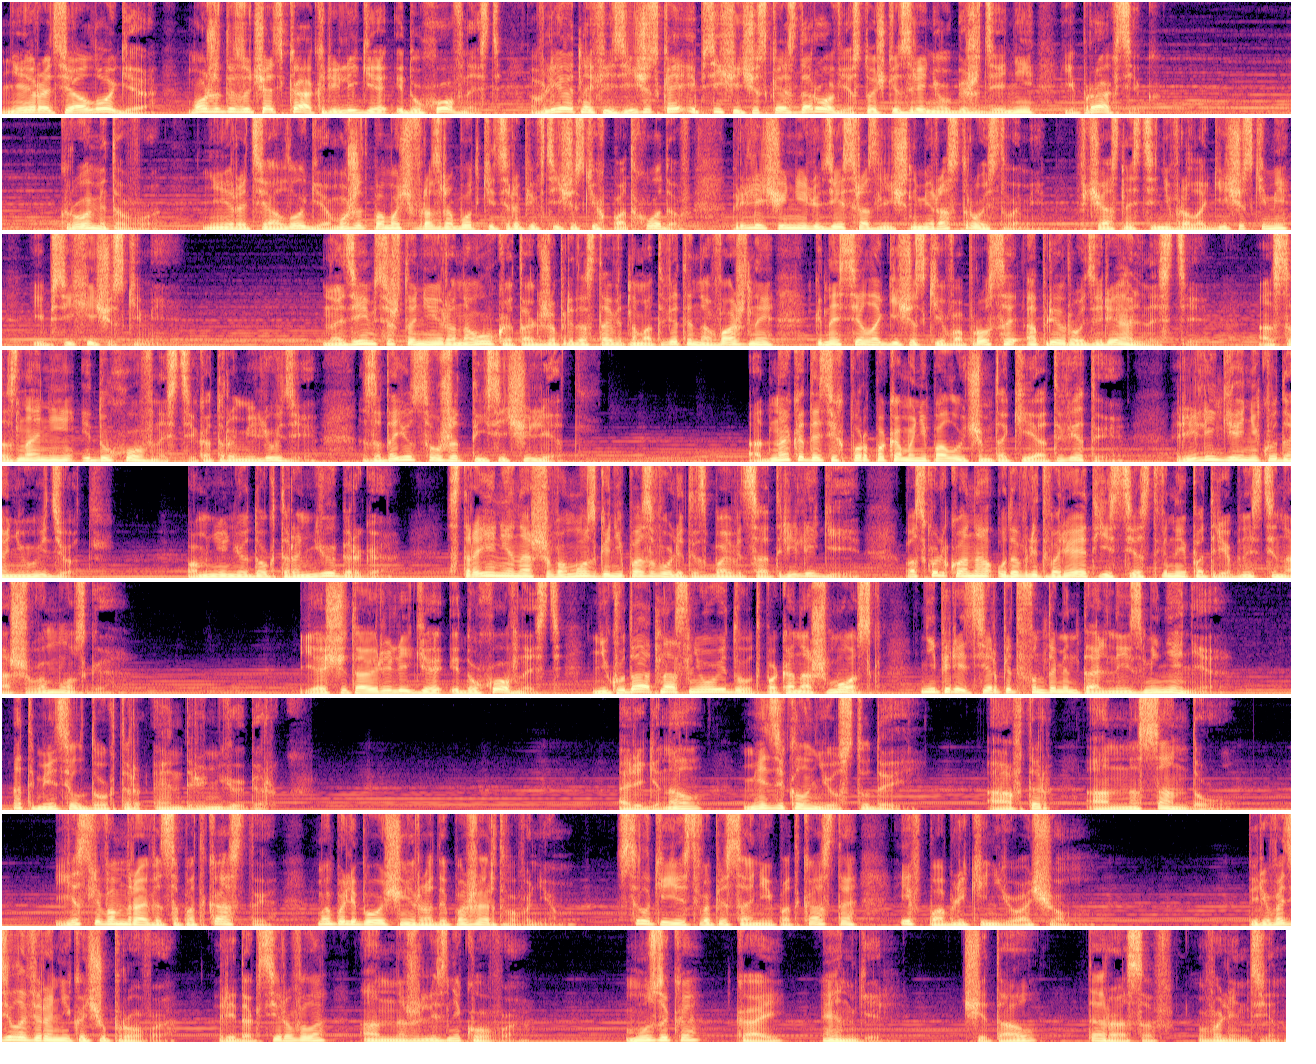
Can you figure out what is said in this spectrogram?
Нейротеология может изучать, как религия и духовность влияют на физическое и психическое здоровье с точки зрения убеждений и практик. Кроме того, Нейротеология может помочь в разработке терапевтических подходов при лечении людей с различными расстройствами, в частности неврологическими и психическими. Надеемся, что нейронаука также предоставит нам ответы на важные гносеологические вопросы о природе реальности, о сознании и духовности, которыми люди задаются уже тысячи лет. Однако до тех пор, пока мы не получим такие ответы, религия никуда не уйдет. По мнению доктора Ньюберга, строение нашего мозга не позволит избавиться от религии, поскольку она удовлетворяет естественные потребности нашего мозга. Я считаю, религия и духовность никуда от нас не уйдут, пока наш мозг не перетерпит фундаментальные изменения, отметил доктор Эндрю Ньюберг. Оригинал Medical News Today. Автор Анна Сандоу. Если вам нравятся подкасты, мы были бы очень рады пожертвованиям. Ссылки есть в описании подкаста и в паблике Нью о чем. Переводила Вероника Чупрова, редактировала Анна Железнякова. Музыка Кай Энгель. Читал Тарасов Валентин.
